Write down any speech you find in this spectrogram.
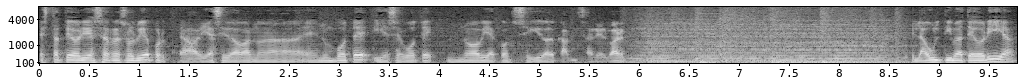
Esta teoría se resolvía porque había sido abandonada en un bote y ese bote no había conseguido alcanzar el barco. La última teoría,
